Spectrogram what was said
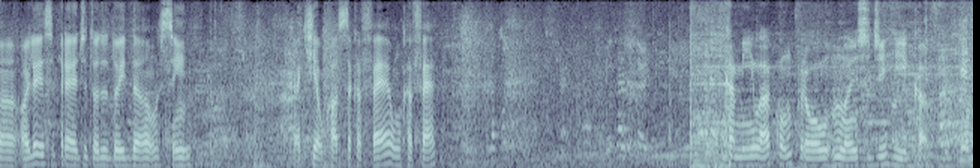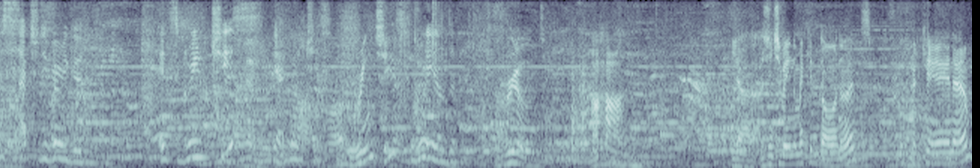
Ah, olha esse prédio todo doidão assim. Aqui é o Costa Café, um café. Camila comprou um lanche de rica. Yeah, this is actually very good. It's green cheese. Yeah, green cheese. Green cheese? Grilled. Grilled. Aham. Yeah, a gente vem no McDonald's porque, né?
